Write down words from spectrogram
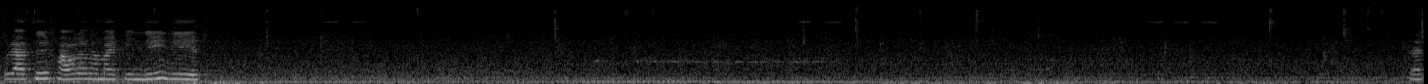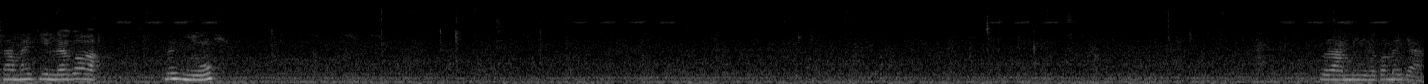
เวลาซื้อเขาแล้วทำไมกินดีดี ทำให้กินแล้วก็ไม่หิวเวลามีแล้วก็ไม่อยาก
